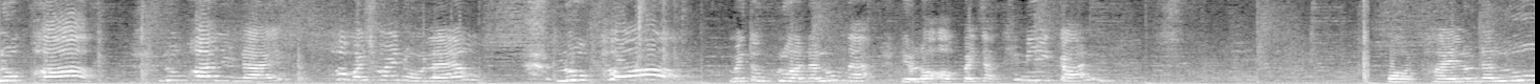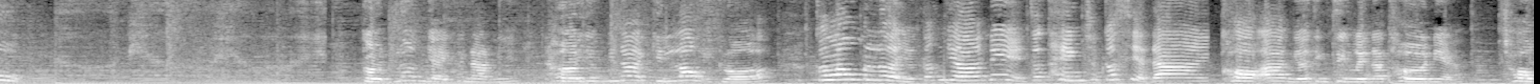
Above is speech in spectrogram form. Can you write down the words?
ลูกพ่อ ลูกพ่ออยู่ไหน พ่อมาช่วยหนูแล้ว ลูกพ่อ ไม่ต้องกลัวนะลูกนะ เดี๋ยวเราออกไปจากที่นี่กัน ปลอดภัยแล้วนะลูก เกิดเรื่องใหญ่ขนาดนี้ เธอยังไม่น่ากินเหล้าอีกเหรอ ก็เหล้ามันเหลืออยู่ตั้งเยอะนี่ จะทิ้งฉันก็เสียดายข้ออ้างเยอะจริง ๆ เลยนะเธอเนี่ย โชค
